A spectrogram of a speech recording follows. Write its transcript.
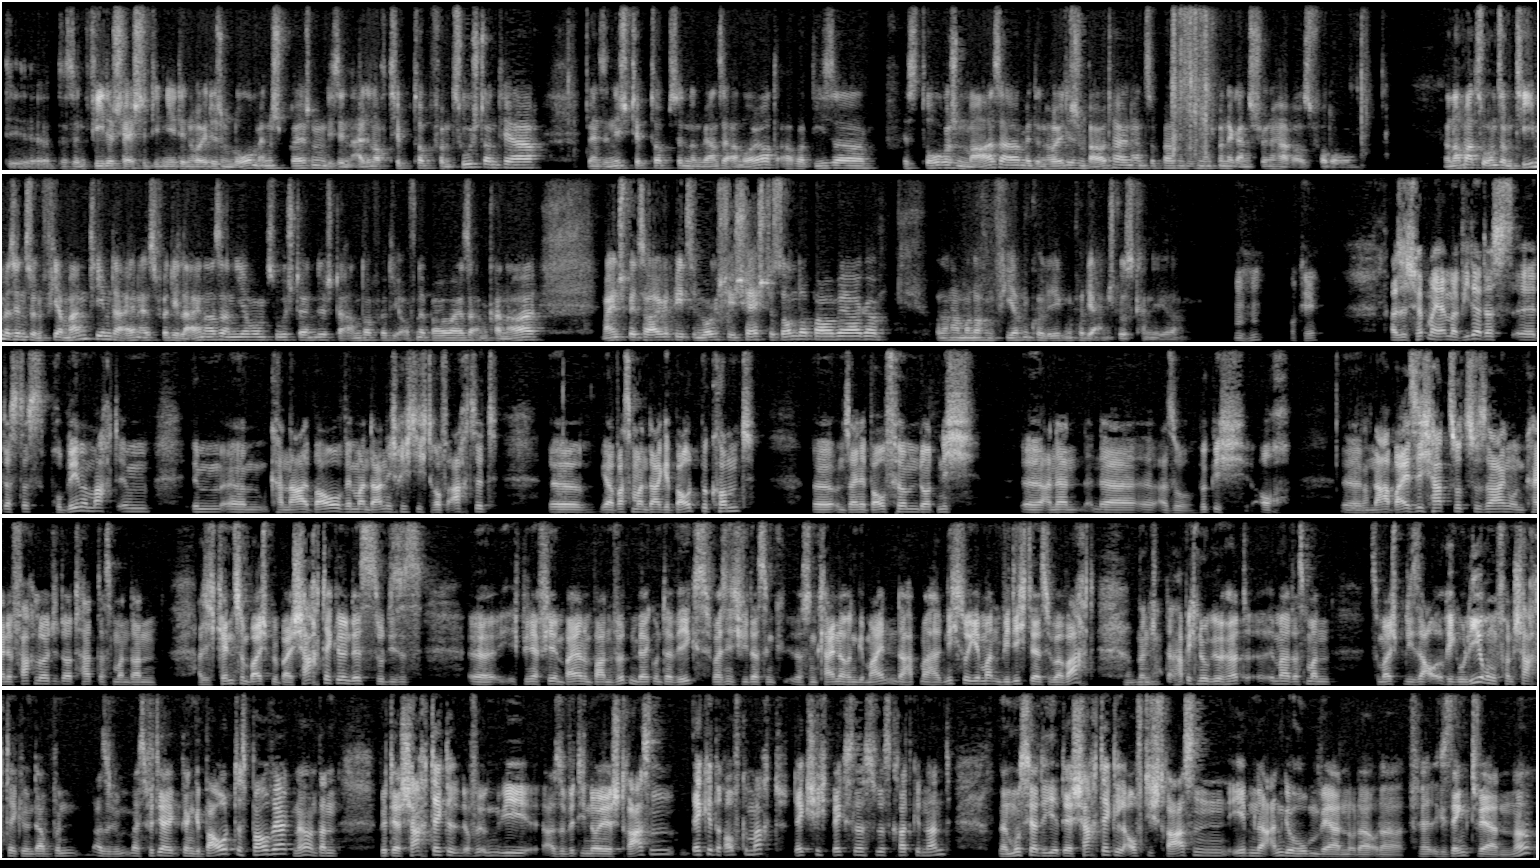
die, das sind viele Schächte, die nicht den heutigen Normen entsprechen. Die sind alle noch tiptop vom Zustand her. Wenn sie nicht tiptop sind, dann werden sie erneuert. Aber diese historischen Maße mit den heutigen Bauteilen anzupassen, ist manchmal eine ganz schöne Herausforderung. Und nochmal zu unserem Team. Wir sind so ein Vier-Mann-Team. Der eine ist für die Liner-Sanierung zuständig, der andere für die offene Bauweise am Kanal. Mein Spezialgebiet sind wirklich die Schächte, Sonderbauwerke. Und dann haben wir noch einen vierten Kollegen für die Anschlusskanäle. Mhm, okay. Also es hört man ja immer wieder, dass, äh, dass das Probleme macht im, im ähm, Kanalbau, wenn man da nicht richtig drauf achtet, äh, ja, was man da gebaut bekommt äh, und seine Baufirmen dort nicht äh, an der, an der, äh, also wirklich auch äh, nah bei sich hat sozusagen und keine Fachleute dort hat, dass man dann, also ich kenne zum Beispiel bei Schachdeckeln das so dieses äh, ich bin ja viel in Bayern und Baden-Württemberg unterwegs. Ich weiß nicht, wie das in, das in kleineren Gemeinden, da hat man halt nicht so jemanden wie dich, der es überwacht. Und dann, mhm. dann habe ich nur gehört äh, immer, dass man zum Beispiel diese Regulierung von Schachdeckeln, da, also es wird ja dann gebaut, das Bauwerk, ne? Und dann wird der Schachdeckel auf irgendwie, also wird die neue Straßendecke drauf gemacht, Deckschichtwechsel hast du das gerade genannt. dann muss ja die, der Schachdeckel auf die Straßenebene angehoben werden oder, oder gesenkt werden, ne?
